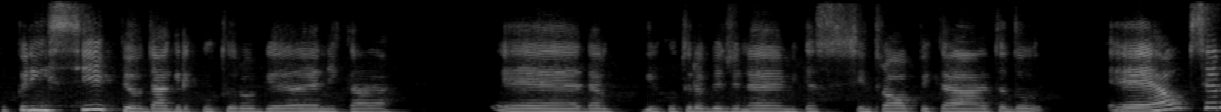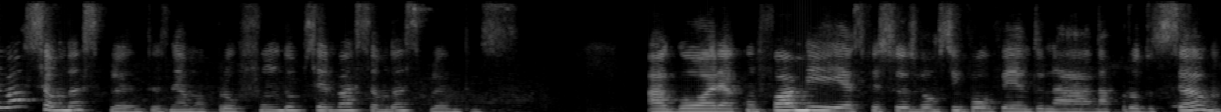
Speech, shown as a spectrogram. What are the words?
o princípio da agricultura orgânica, é, da agricultura biodinâmica, sintrópica, tudo, é a observação das plantas, né? Uma profunda observação das plantas. Agora, conforme as pessoas vão se envolvendo na, na produção,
